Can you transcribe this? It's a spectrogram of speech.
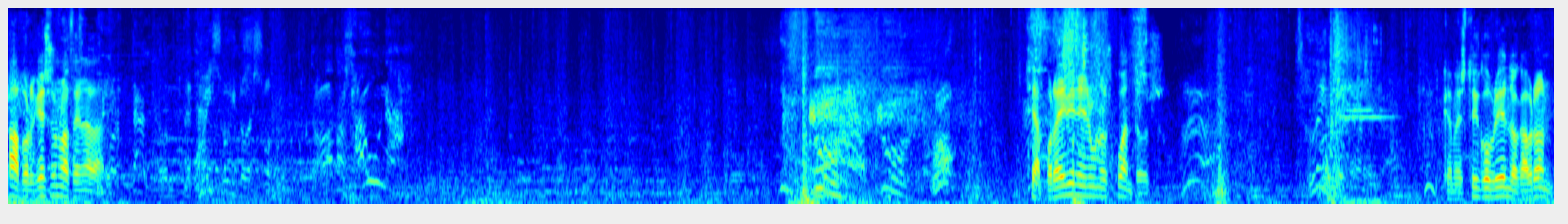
Ah, porque eso no hace nada. O sea, por ahí vienen unos cuantos. Que me estoy cubriendo, cabrón.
